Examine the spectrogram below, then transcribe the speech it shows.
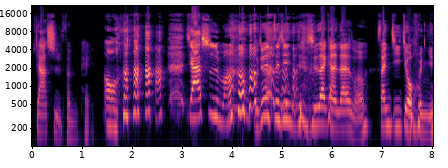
家事分配。哦，哈哈哈哈，家事吗？我觉得最近其 实在看在什么三鸡救婚姻，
